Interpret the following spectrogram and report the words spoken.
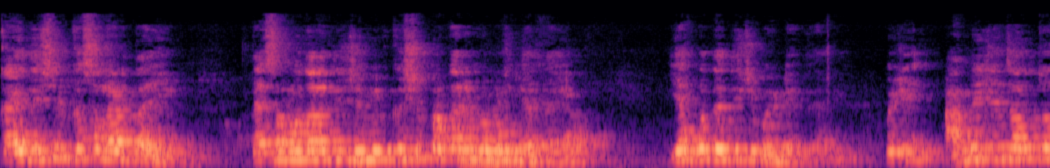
कायदेशीर कसं लढता येईल? त्या समाजाला ती जमीन कशी प्रकारे मिळवून देता येईल? या पद्धतीची बैठक म्हणजे आम्ही जे चालतो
